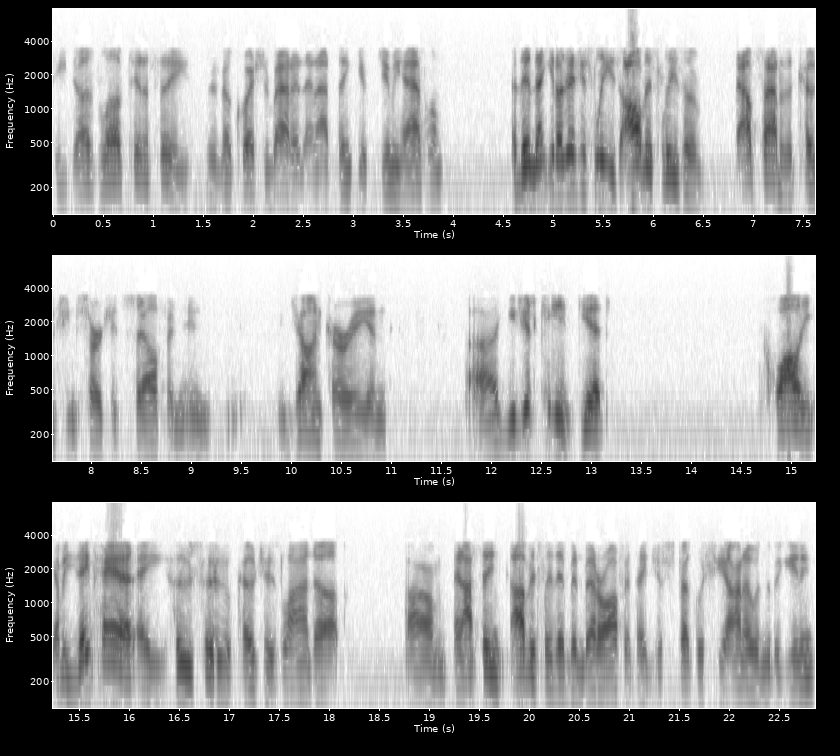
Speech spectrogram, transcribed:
He does love Tennessee. There's no question about it. And I think if Jimmy Haslam, and then that, you know, that just leaves all this leaves a outside of the coaching search itself and, and John Currie and uh, you just can't get quality. I mean, they've had a who's who of coaches lined up, um, and I think obviously they've been better off if they just stuck with Schiano in the beginning.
